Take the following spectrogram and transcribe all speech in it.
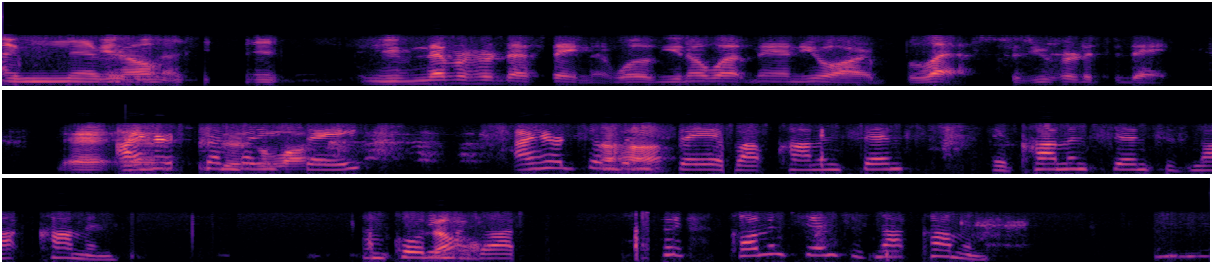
I've never you know, heard that statement. You've never heard that statement. Well, you know what, man? You are blessed because you heard it today. And, I heard somebody lot... say. I heard somebody uh-huh. say about common sense that common sense is not common. I'm quoting no. my daughter. common sense is not common. And,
